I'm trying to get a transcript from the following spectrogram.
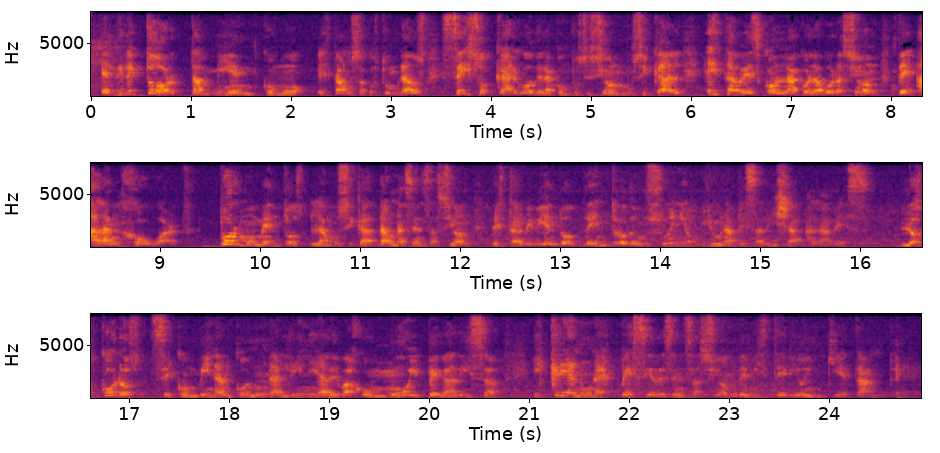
El director también, como estamos acostumbrados, se hizo cargo de la composición musical, esta vez con la colaboración de Alan Howard. Por momentos la música da una sensación de estar viviendo dentro de un sueño y una pesadilla a la vez. Los coros se combinan con una línea de bajo muy pegadiza y crean una especie de sensación de misterio inquietante.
